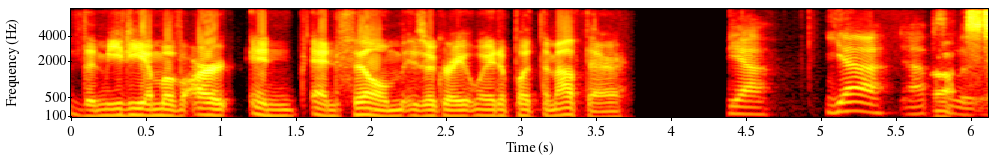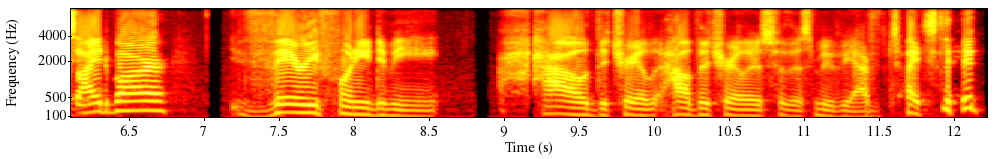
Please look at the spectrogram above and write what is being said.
the medium of art and and film is a great way to put them out there yeah yeah uh, absolutely uh, sidebar very funny to me how the trailer how the trailers for this movie advertised it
